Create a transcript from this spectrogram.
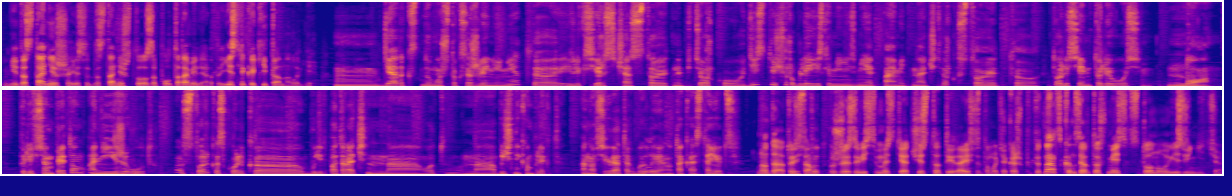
не достанешь, а если достанешь, то за полтора миллиарда. Есть ли какие-то аналоги? Я так думаю, что, к сожалению, нет. Эликсир сейчас стоит на пятерку 10 тысяч рублей, если мне не изменяет память. На четверку стоит то ли 7, то ли 8. Но при всем при том, они и живут столько, сколько будет потрачено на, вот, на обычный комплект. Оно всегда так было, и оно так и остается. Ну да, то, То есть, есть там уже в зависимости от частоты, да, если там у тебя, конечно, по 15 концертов в месяц, то, ну, извините.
